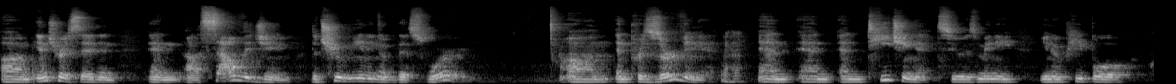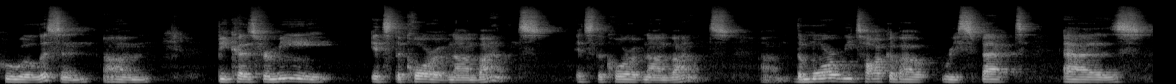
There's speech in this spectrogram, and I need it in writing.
um, interested in in uh, salvaging the true meaning of this word um, and preserving it Mhm. and and and teaching it to as many you know people who will listen. Um, because for me, it's the core of nonviolence. It's the core of nonviolence. Um, the more we talk about respect as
